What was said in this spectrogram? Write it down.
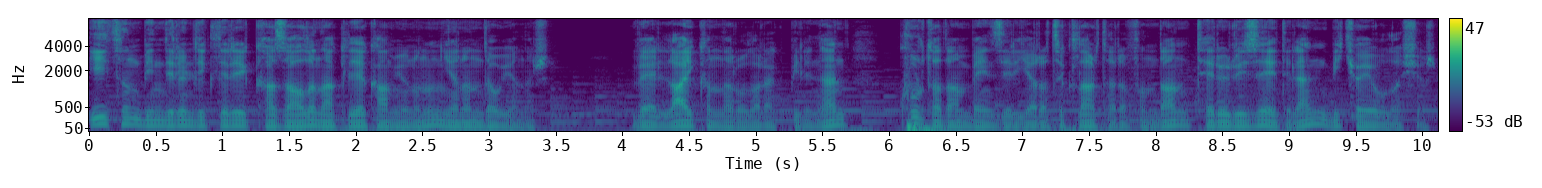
Ethan bindirildikleri kazalı nakliye kamyonunun yanında uyanır ve Lycanlar olarak bilinen kurt adam benzeri yaratıklar tarafından terörize edilen bir köye ulaşır.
